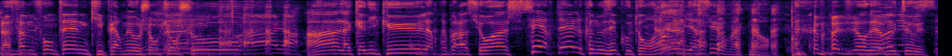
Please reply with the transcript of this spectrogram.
La femme fontaine qui permet aux champions chauds, hein, la canicule, la préparation H. C'est RTL que nous écoutons. On en est bien sûr maintenant. Bonne journée à vous tous.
